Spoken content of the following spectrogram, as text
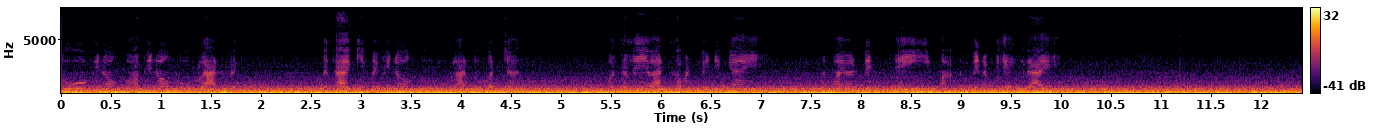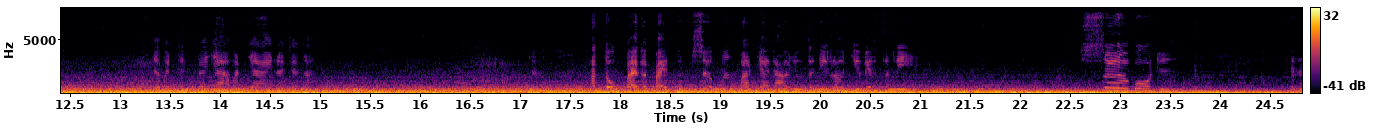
ดูพี่น้องพาพี่น้องลูกหลานไปไปถ่ายคลิปให้พี่น้องดูลูกหลานดูกันจันว่าทะเลบ้านเขามันเป็นยังไงทำไมมันเป็นไอ้มะเป็นน้ำแข็งได้ เดี๋ยวไปถึงระยะบรรยายเนาะจ๊ะเนาะจ้ะถ้าตรงไปก็ไปตุ้มเสริมเมืองบ้านยาดาวอยู่ตอนนี้เราจีเวะตรงนี้เซอร์โบดเห็นไหม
